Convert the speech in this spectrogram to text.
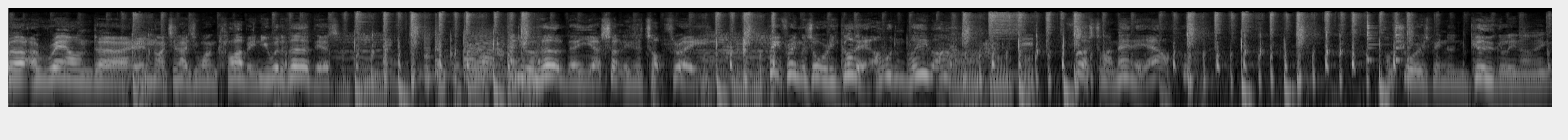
You're uh, around uh, in 1981 clubbing, you would have heard this. And you have heard the uh, certainly the top three. Pete Freeman's already got it. I wouldn't believe it. Oh, first time anyhow. I'm sure he's been googling. I think.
